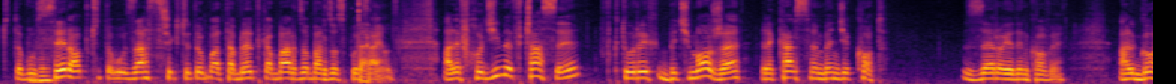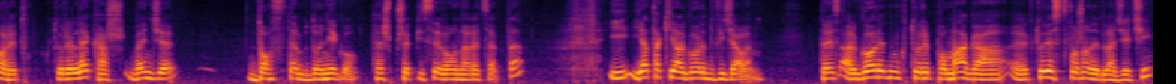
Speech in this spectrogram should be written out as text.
Czy to był syrop, czy to był zastrzyk, czy to była tabletka, bardzo, bardzo spłycając. Ale wchodzimy w czasy, w których być może lekarstwem będzie kod zero-jedynkowy, algorytm, który lekarz będzie dostęp do niego też przepisywał na receptę. I ja taki algorytm widziałem. To jest algorytm, który pomaga, e, który jest stworzony dla dzieci,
